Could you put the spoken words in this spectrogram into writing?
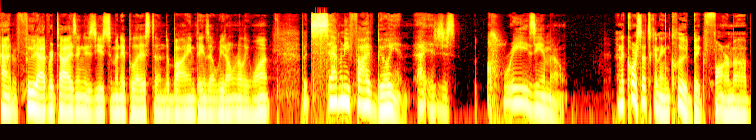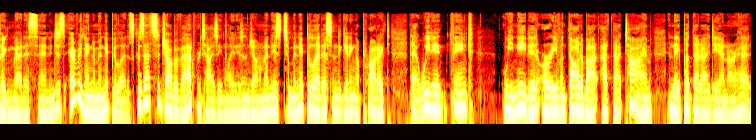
ad, food advertising is used to manipulate us into buying things that we don't really want. But 75 billion, that is just crazy amount. And of course, that's going to include big pharma, big medicine, and just everything to manipulate us. Because that's the job of advertising, ladies and gentlemen, is to manipulate us into getting a product that we didn't think we needed or even thought about at that time. And they put that idea in our head.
